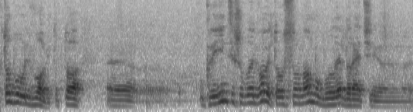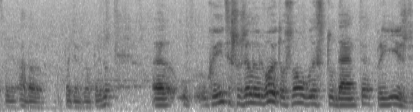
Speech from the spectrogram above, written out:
хто був у Львові? Тобто українці, що були у Львові, то в основному були, до речі, е, а, добре, потім до перейду. Е, українці, що жили у Львові, то в основному були студенти, приїжджі.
